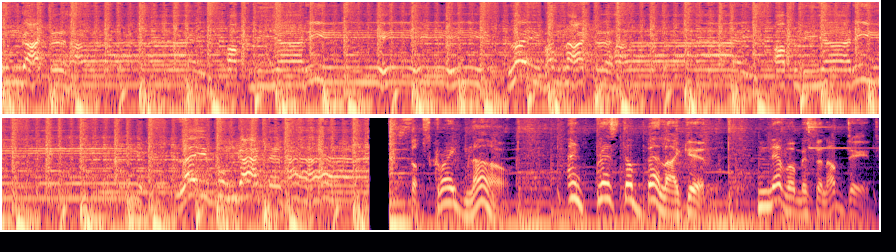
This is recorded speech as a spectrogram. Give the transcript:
बुंगाट हाय आपली यारी लई भन्नाट हाय आपली यारी लई बुंगाट हाय Subscribe now and press the bell icon. Never miss an update.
